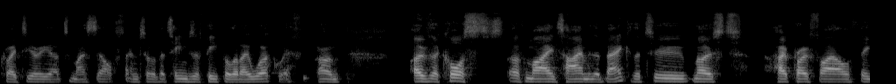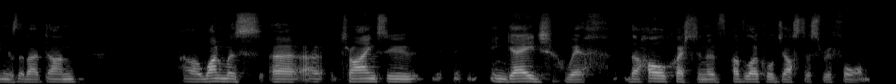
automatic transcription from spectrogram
criteria to myself and to the teams of people that I work with. Um, over the course of my time in the bank, the two most high profile things that I've done uh, one was uh, uh, trying to engage with the whole question of, of local justice reform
